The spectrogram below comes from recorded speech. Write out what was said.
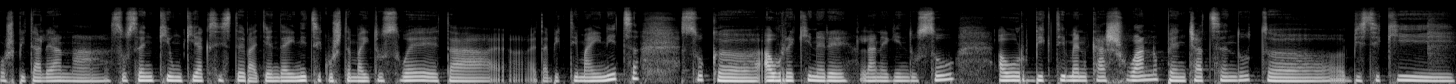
ospitalean uh, zuzen kiunkiak ziste, ba, jendea initz ikusten baituzue eta eta biktima initz. Zuk aurrekin ere lan egin duzu, aur biktimen kasuan pentsatzen dut biziki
